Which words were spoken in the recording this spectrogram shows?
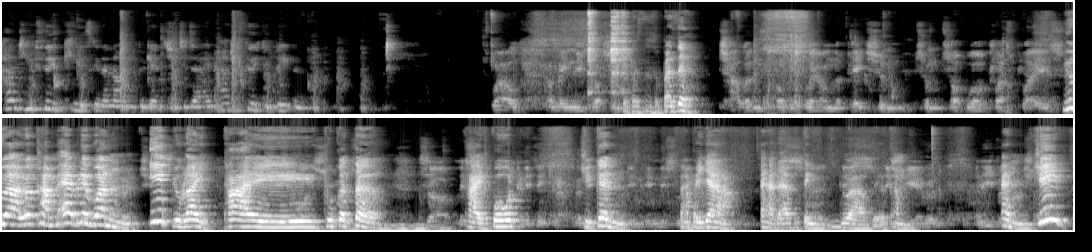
How do you think he is going to line up against you today, and how do you feel you can beat them? Well, I mean, they've got some Spicy. talent, obviously, on the pitch, some, some top world class players. You are welcome everyone. If you like Thai together, So, Thai food, anything can happen chicken, in, in this league. papaya, and everything, you are welcome. This year, and, and even And last cheap.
